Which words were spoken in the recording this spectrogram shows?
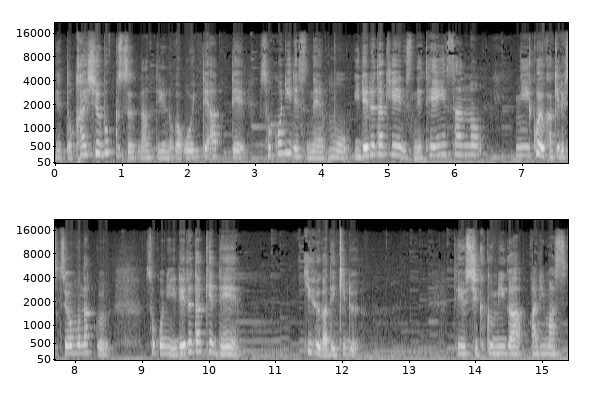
えっと、回収ボックスなんていうのが置いてあってそこにですねもう入れるだけですね。店員さんのに声をかける必要もなくそこに入れるだけで寄付ができるっていう仕組みがあります。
